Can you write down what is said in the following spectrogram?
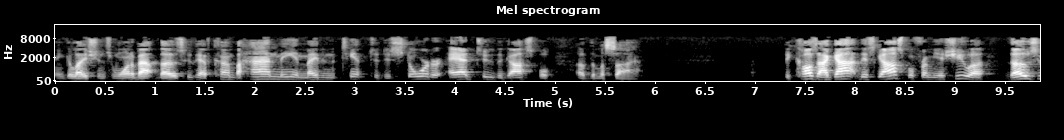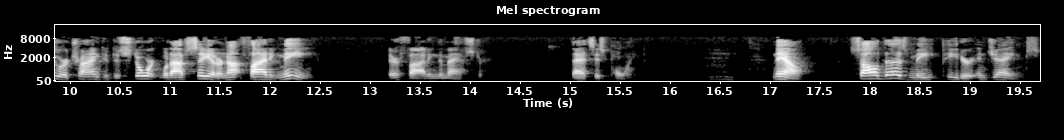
in Galatians 1 about those who have come behind me and made an attempt to distort or add to the gospel of the Messiah. Because I got this gospel from Yeshua, those who are trying to distort what I've said are not fighting me, they're fighting the Master. That's his point. Now, Saul does meet Peter and James.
